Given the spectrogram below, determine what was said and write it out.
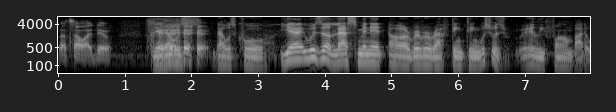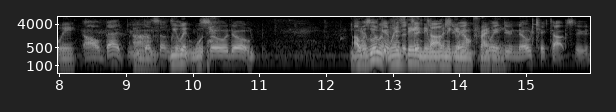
That's how I do. Yeah, that was that was cool. Yeah, it was a last minute uh, river rafting thing, which was really fun, by the way. I'll bet, dude. that Um, sounds we like went so dope. Yeah, I was we looking went Wednesday and then we went again on Friday. Ain't do no TikToks, dude.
